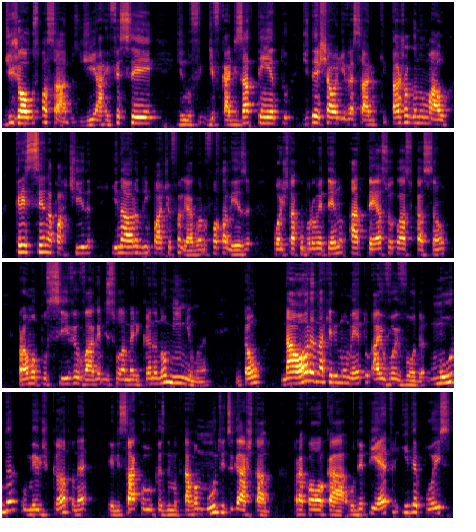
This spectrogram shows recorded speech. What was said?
de jogos passados, de arrefecer, de, de ficar desatento, de deixar o adversário que está jogando mal crescer na partida. E na hora do empate eu falei, agora o Fortaleza pode estar comprometendo até a sua classificação para uma possível vaga de Sul-Americana, no mínimo, né? Então, na hora, naquele momento, aí o Voivoda muda o meio de campo, né? Ele saca o Lucas Lima, que estava muito desgastado, para colocar o De Pietri e depois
